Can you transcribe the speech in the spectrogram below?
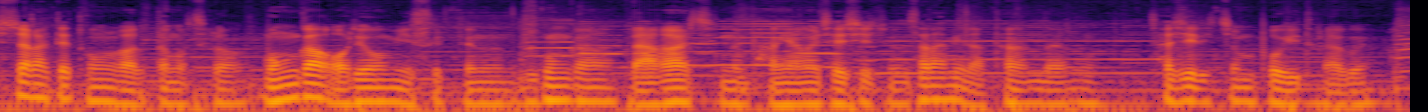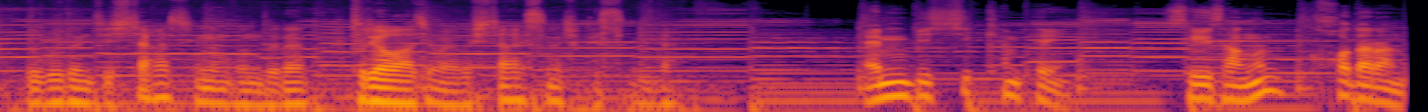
시작할 때 도움을 받았던 것처럼 뭔가 어려움이 있을 때는 누군가 나아갈 수 있는 방향을 제시해 주는 사람이 나타난다는 사실이 좀 보이더라고요. 누구든지 시작할 수 있는 분들은 두려워하지 말고 시작했으면 좋겠습니다. MBC 캠페인 세상은 커다란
